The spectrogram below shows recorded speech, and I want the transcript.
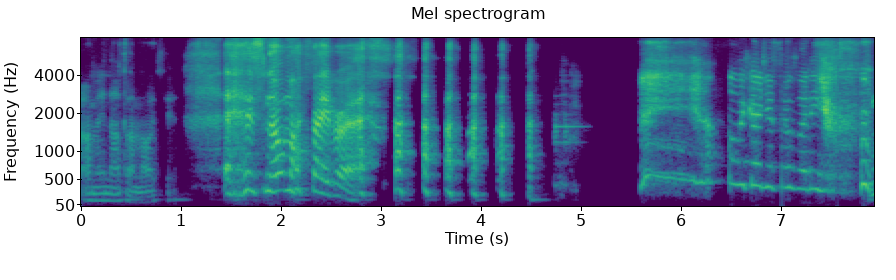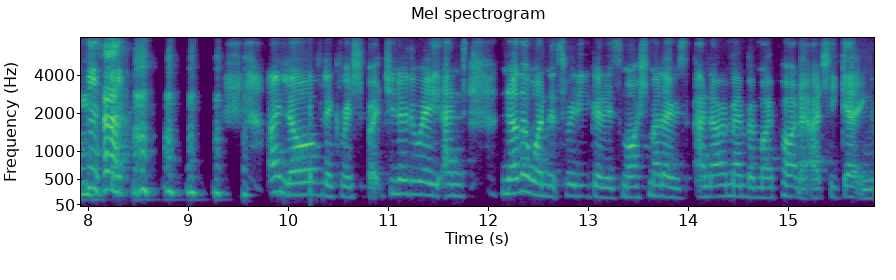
I mean, I don't like it. It's not my favorite. oh my god, you're so funny. I love licorice, but do you know the way? And another one that's really good is marshmallows. And I remember my partner actually getting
